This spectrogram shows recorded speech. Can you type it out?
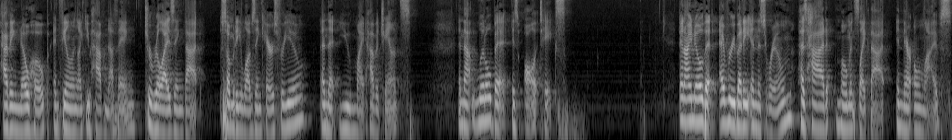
having no hope and feeling like you have nothing to realizing that somebody loves and cares for you and that you might have a chance. And that little bit is all it takes. And I know that everybody in this room has had moments like that in their own lives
